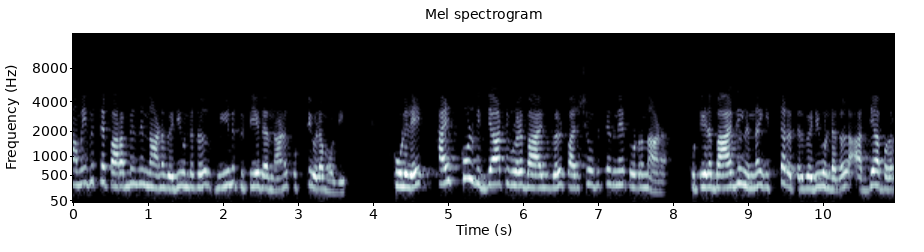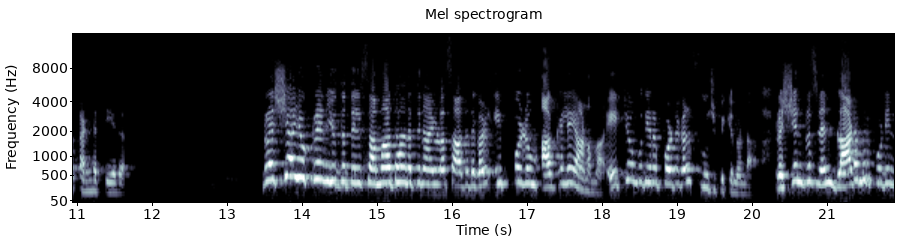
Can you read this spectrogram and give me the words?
സമീപത്തെ പറമ്പിൽ നിന്നാണ് വെടിയുണ്ടകൾ വീണ് കിട്ടിയതെന്നാണ് കുട്ടിയുടെ മൊഴി. സ്കൂളിലെ ഹൈസ്കൂൾ വിദ്യാർത്ഥികളുടെ ബാഗുകൾ പരിശോധിച്ചതിനെ തുടർന്നാണ് കുട്ടിയുടെ ബാഗിൽ നിന്ന് ഇത്തരത്തിൽ വെടിയുണ്ടകൾ അധ്യാപകർ കണ്ടെത്തിയത്. റഷ്യ യുക്രൈൻ യുദ്ധത്തിൽ സമാധാനത്തിനായുള്ള സാധ്യതകൾ ഇപ്പോഴും അകലെയാണെന്ന് ഏറ്റവും പുതിയ റിപ്പോർട്ടുകൾ സൂചിപ്പിക്കുന്നുണ്ട്. റഷ്യൻ പ്രസിഡന്റ് വ്ളാഡിമിർ പുടിൻ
